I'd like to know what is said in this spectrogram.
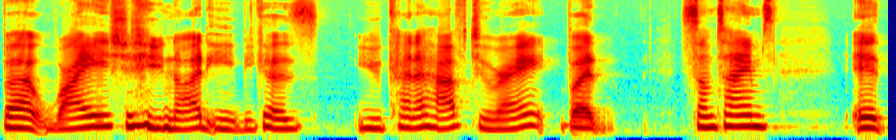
But why should you not eat? Because you kind of have to, right? But sometimes it,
